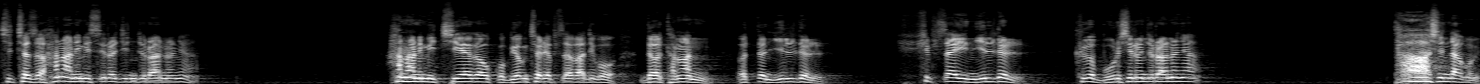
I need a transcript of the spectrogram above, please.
지쳐서 하나님이 쓰러진 줄 아느냐? 하나님이 지혜가 없고 명철이 없어 가지고 너 당한 어떤 일들 휩싸인 일들 그거 모르시는 줄 아느냐? 다 하신다고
